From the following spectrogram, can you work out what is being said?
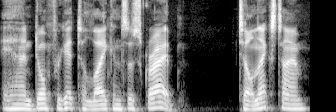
and don't forget to like and subscribe. Till next time.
